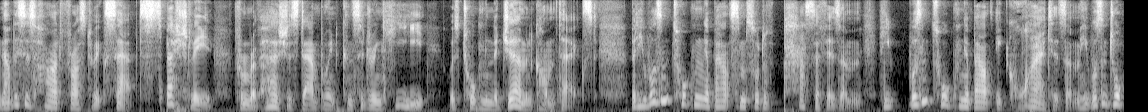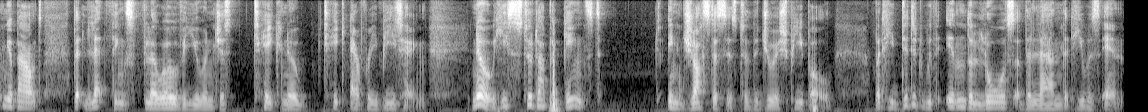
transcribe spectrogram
Now, this is hard for us to accept, especially from Rav Hirsch's standpoint, considering he was talking in the German context. But he wasn't talking about some sort of pacifism. He wasn't talking about a quietism. He wasn't talking about that let things flow over you and just take no take every beating. No, he stood up against injustices to the Jewish people, but he did it within the laws of the land that he was in.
